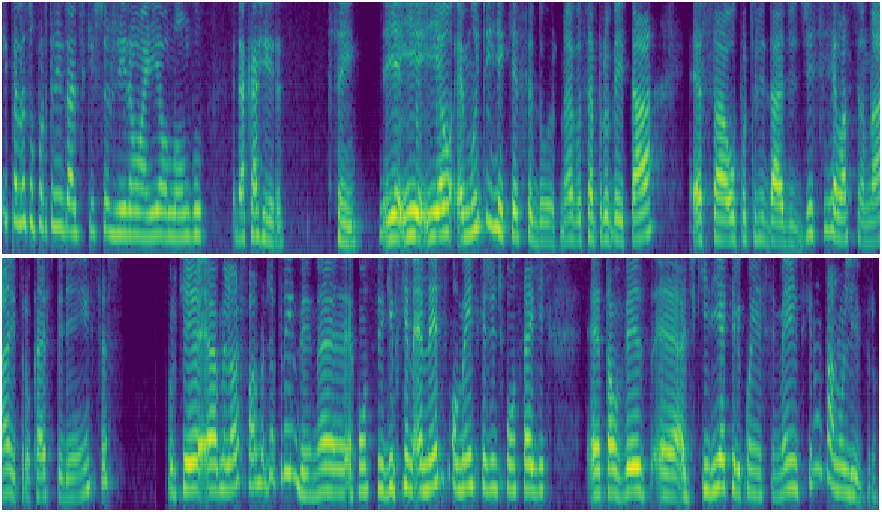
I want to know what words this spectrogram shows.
e pelas oportunidades que surgiram aí ao longo da carreira. Sim, e, e, e é, é, muito enriquecedor, né? Você aproveitar essa oportunidade de se relacionar e trocar experiências porque é a melhor forma de aprender, né? É conseguir, porque é nesse momento que a gente consegue, é, talvez, é, adquirir aquele conhecimento que não está no livro,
